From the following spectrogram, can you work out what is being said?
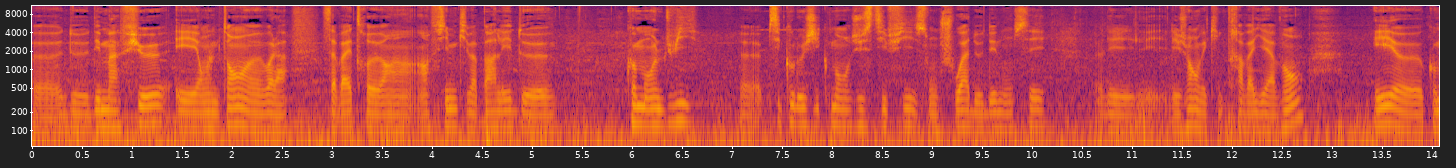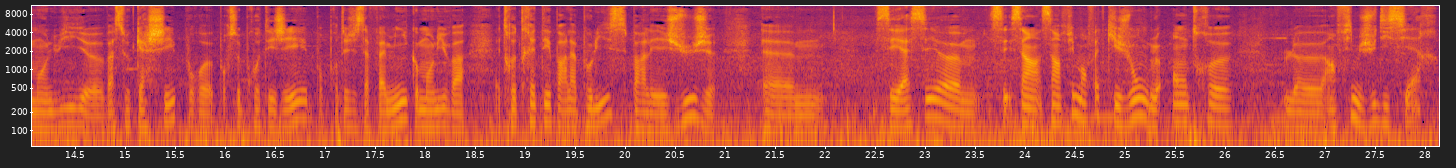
de, des mafieux et en même temps, voilà, ça va être un, film qui va parler de comment lui psychologiquement justifie son choix de dénoncer les, les, gens avec qui il travaillait avant, et euh, comment lui euh, va se cacher pour, euh, pour se protéger, pour protéger sa famille, comment lui va être traité par la police, par les juges. c'est assez, c'est un, un, film en fait qui jongle entre le, un film judiciaire,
